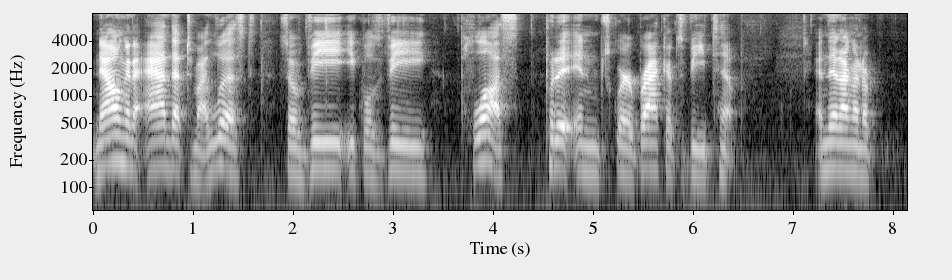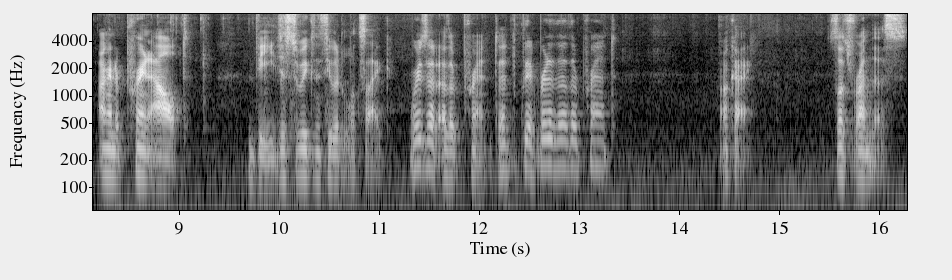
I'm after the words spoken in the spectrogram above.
Now I'm going to add that to my list. So V equals V plus, put it in square brackets, V temp. And then I'm going to, I'm going to print out V just so we can see what it looks like. Where's that other print? Did I get rid of the other print? Okay. So let's run this.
